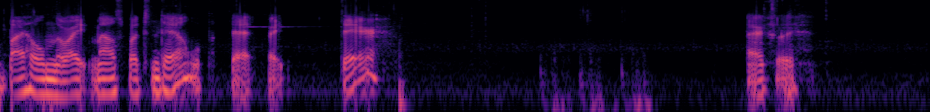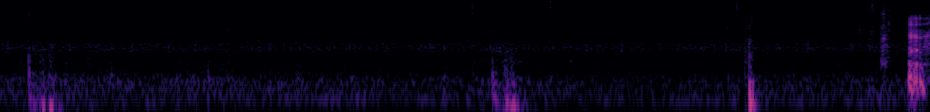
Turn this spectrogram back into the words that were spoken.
by holding the right mouse button down. We'll put that right there. Actually. Ah.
